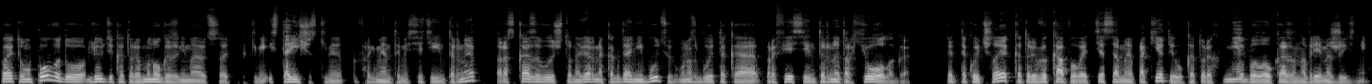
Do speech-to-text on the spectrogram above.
по этому поводу люди, которые много занимаются такими историческими фрагментами сети интернет, рассказывают, что, наверное, когда-нибудь у нас будет такая профессия интернет-археолога. Это такой человек, который выкапывает те самые пакеты, у которых не было указано время жизни.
